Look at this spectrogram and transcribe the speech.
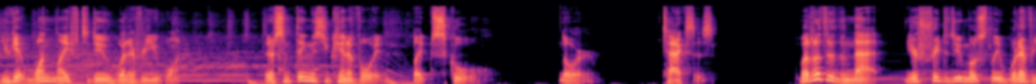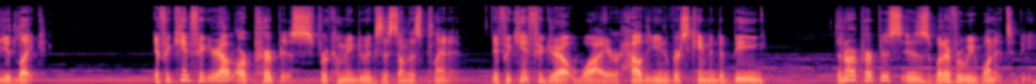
You get one life to do whatever you want. There are some things you can avoid, like school, or taxes. But other than that, you're free to do mostly whatever you'd like. If we can't figure out our purpose for coming to exist on this planet, if we can't figure out why or how the universe came into being, then our purpose is whatever we want it to be.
